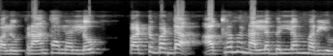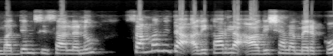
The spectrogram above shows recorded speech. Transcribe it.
పలు ప్రాంతాలలో పట్టుబడ్డ అక్రమ నల్లబెల్లం మరియు మద్యం సీసాలను సంబంధిత అధికారుల ఆదేశాల మేరకు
